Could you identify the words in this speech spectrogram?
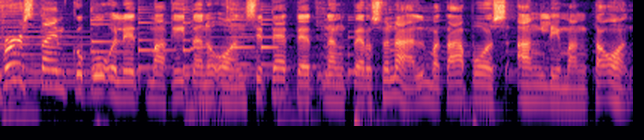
First time ko po ulit makita noon si Tetet ng personal matapos ang limang taon.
